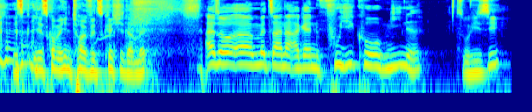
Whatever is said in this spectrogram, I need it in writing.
Jetzt, jetzt komme ich in Teufelsküche damit. Also äh, mit seiner Agentin Fujiko Mine, so hieß sie,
